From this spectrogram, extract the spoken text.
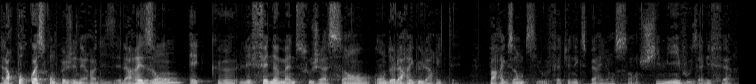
Alors pourquoi est-ce qu'on peut généraliser? La raison est que les phénomènes sous-jacents ont de la régularité. Par exemple, si vous faites une expérience en chimie, vous allez faire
